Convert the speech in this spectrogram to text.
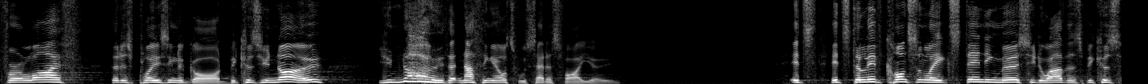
for a life that is pleasing to God because you know, you know that nothing else will satisfy you. It's, it's to live constantly extending mercy to others because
